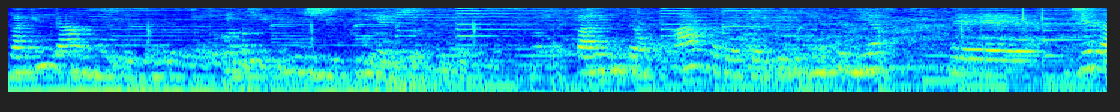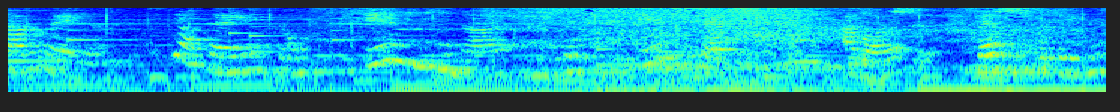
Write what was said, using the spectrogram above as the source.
Para criar uma hiperglicemia para então, através da hipoglicemia, é, gerar ureia. E a então, eliminar esse excesso agora dessas proteínas,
